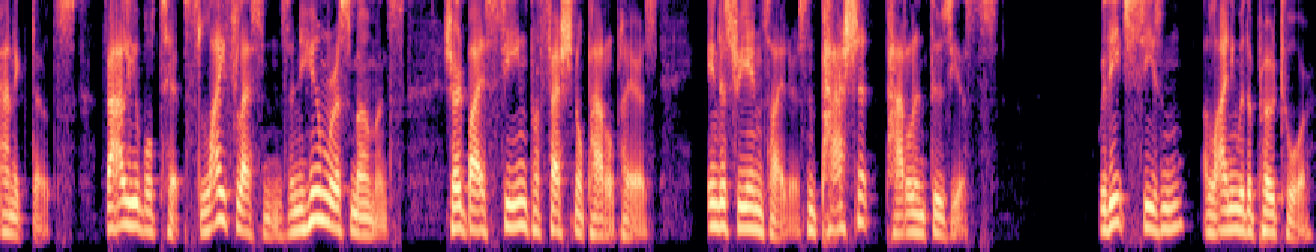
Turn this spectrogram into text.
anecdotes, valuable tips, life lessons, and humorous moments shared by esteemed professional paddle players, industry insiders, and passionate paddle enthusiasts. With each season aligning with the Pro Tour,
